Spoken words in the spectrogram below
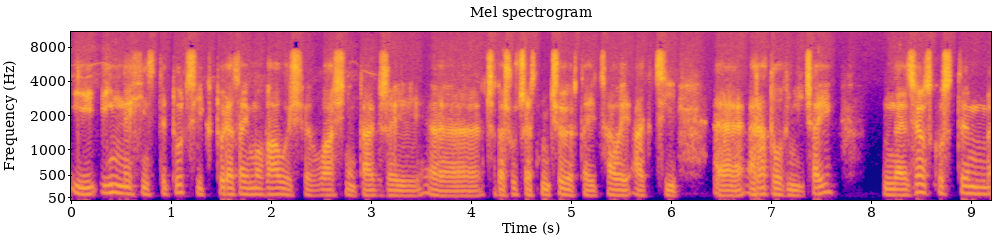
i innych instytucji, które zajmowały się właśnie także, czy też uczestniczyły w tej całej akcji ratowniczej. W związku z tym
